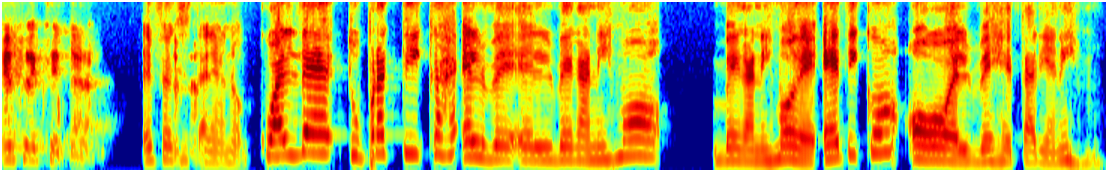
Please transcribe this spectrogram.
El flexitariano. El flexitariano. ¿Cuál de tú practicas el, el veganismo veganismo de ético o el vegetarianismo?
